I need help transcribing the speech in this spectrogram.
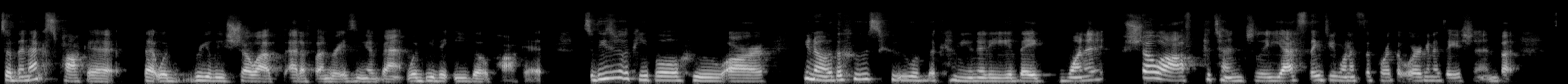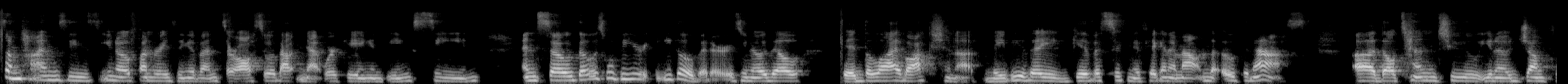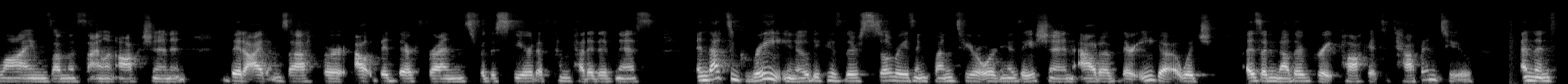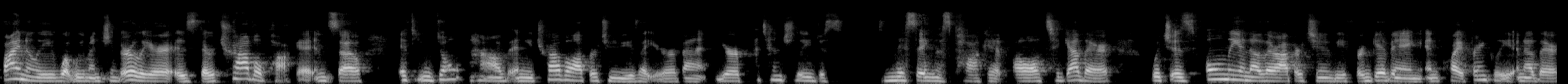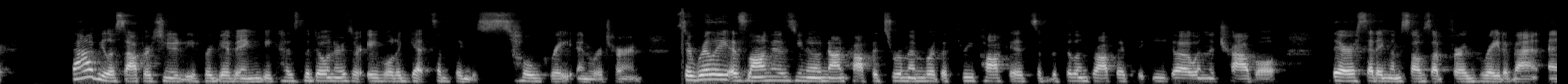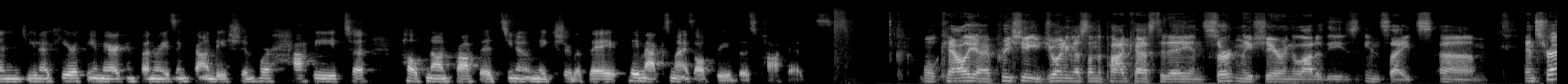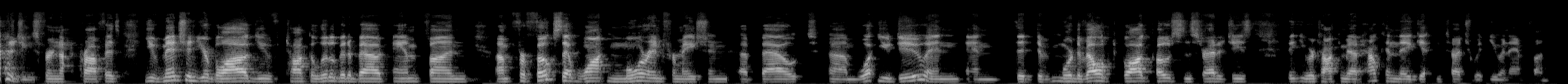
So the next pocket that would really show up at a fundraising event would be the ego pocket. So these are the people who are, you know, the who's who of the community. They want to show off potentially. Yes, they do want to support the organization, but sometimes these, you know, fundraising events are also about networking and being seen. And so those will be your ego bidders. You know, they'll bid the live auction up. Maybe they give a significant amount in the open ask. Uh, they'll tend to, you know, jump lines on the silent auction and bid items up or outbid their friends for the spirit of competitiveness. And that's great, you know, because they're still raising funds for your organization out of their ego, which is another great pocket to tap into. And then finally, what we mentioned earlier is their travel pocket. And so if you don't have any travel opportunities at your event, you're potentially just missing this pocket altogether, which is only another opportunity for giving, and quite frankly, another fabulous opportunity for giving because the donors are able to get something so great in return. So really, as long as you know nonprofits remember the three pockets of the philanthropic, the ego, and the travel, they're setting themselves up for a great event. And you know, here at the American Fundraising Foundation, we're happy to help nonprofits, you know, make sure that they they maximize all three of those pockets. Well, Callie, I appreciate you joining us on the podcast today and certainly sharing a lot of these insights um, and strategies for nonprofits. You've mentioned your blog, you've talked a little bit about AmFund. Um, for folks that want more information about um, what you do and, and the de- more developed blog posts and strategies that you were talking about, how can they get in touch with you and AmFund?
